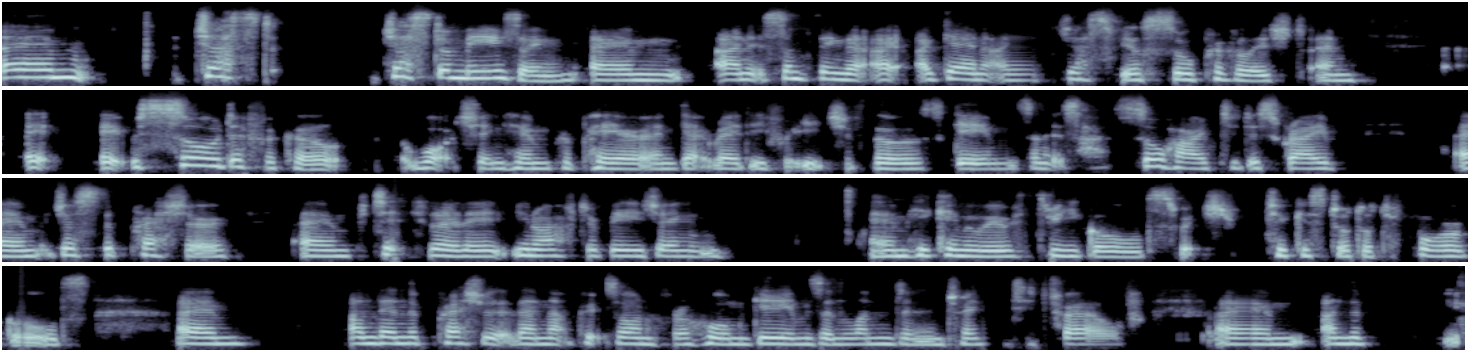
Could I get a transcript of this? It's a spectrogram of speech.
Um, just just amazing. Um, and it's something that I, again, I just feel so privileged. And it, it was so difficult watching him prepare and get ready for each of those games. And it's so hard to describe um, just the pressure, um, particularly, you know, after Beijing, um, he came away with three golds, which took his total to four golds. Um, and then the pressure that then that puts on for home games in London in 2012, um, and the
